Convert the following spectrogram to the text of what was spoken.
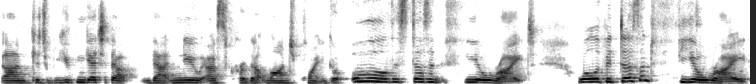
because um, you can get to that that new S curve, that launch point, and go, oh, this doesn't feel right. Well, if it doesn't feel right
